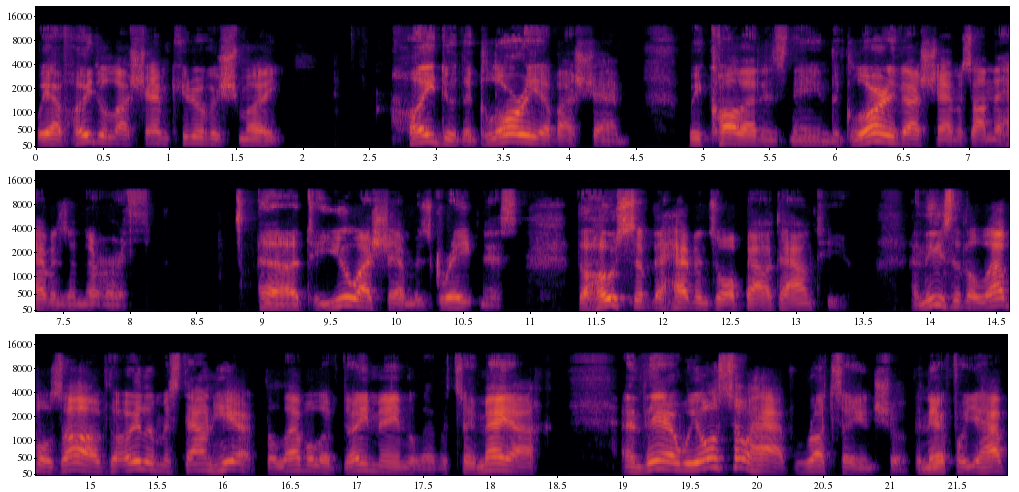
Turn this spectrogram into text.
we have Hoidul Hashem Kiruv Hoidu, the glory of Hashem. We call that his name. The glory of Hashem is on the heavens and the earth. Uh, to you, Hashem, is greatness. The hosts of the heavens all bow down to you. And these are the levels of the Oilam is down here, the level of Doimeim, the level of Tzemeach. And there we also have Ratzah and Shub. And therefore you have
